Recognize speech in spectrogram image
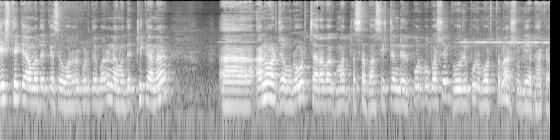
দেশ থেকে আমাদের কাছে অর্ডার করতে পারেন, আমাদের ঠিকানা আনোয়ারজং রোড, চারাবাগ মাদ্রাসা বাস স্ট্যান্ডের পূর্ব পাশে গৌরীপুর বর্তলা আশুলিয়া, ঢাকা।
